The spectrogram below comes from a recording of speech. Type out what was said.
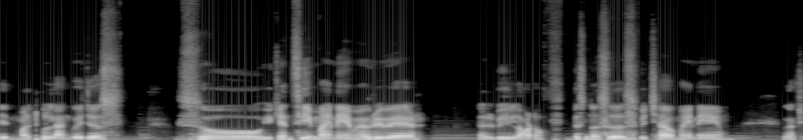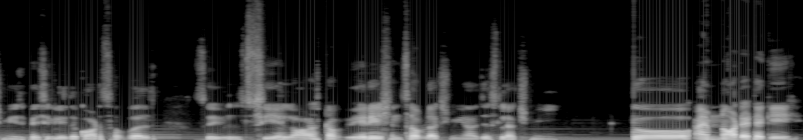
in multiple languages. So you can see my name everywhere. There'll be a lot of businesses which have my name. Lakshmi is basically the goddess of wealth. So you will see a lot of variations of Lakshmi or just Lakshmi. So I'm not a techie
